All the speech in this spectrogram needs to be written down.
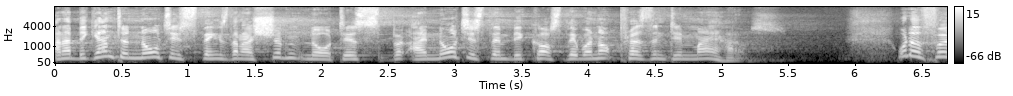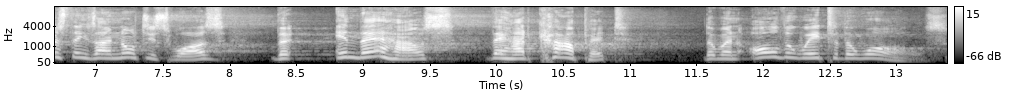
and I began to notice things that I shouldn't notice, but I noticed them because they were not present in my house. One of the first things I noticed was that in their house, they had carpet that went all the way to the walls.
